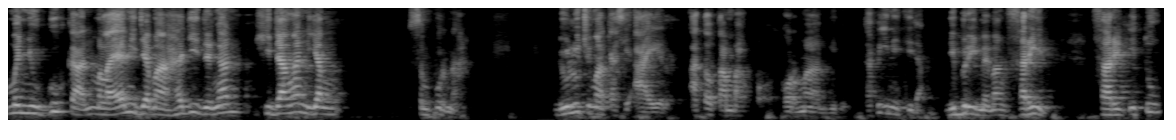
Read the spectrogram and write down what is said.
menyuguhkan melayani jamaah haji dengan hidangan yang sempurna. Dulu cuma kasih air atau tambah korma gitu. Tapi ini tidak. Diberi memang sarid. Sarid itu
